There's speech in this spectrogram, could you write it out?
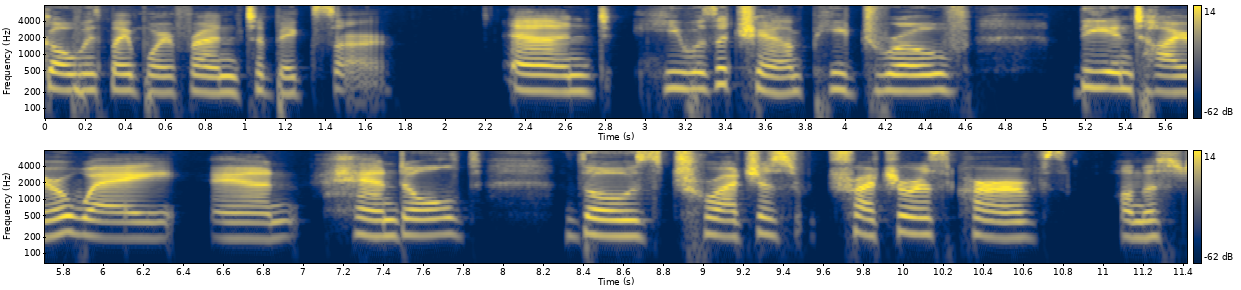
go with my boyfriend to Big Sur? And he was a champ. He drove the entire way and handled those treacherous, treacherous curves on the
